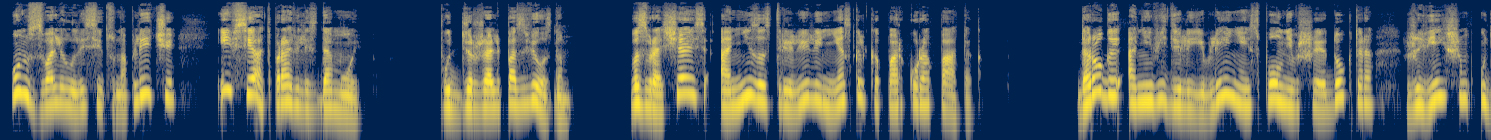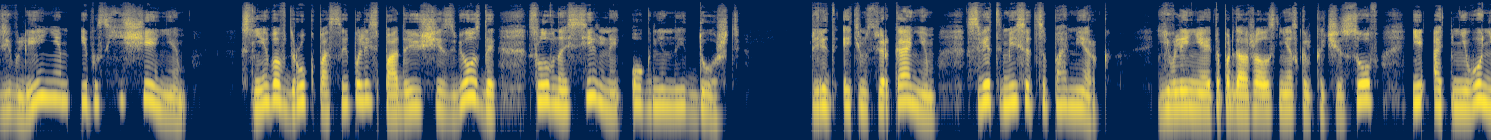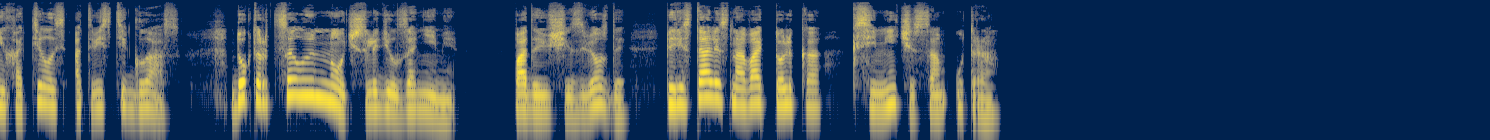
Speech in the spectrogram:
Он взвалил лисицу на плечи, и все отправились домой. Путь держали по звездам. Возвращаясь, они застрелили несколько пар куропаток. Дорогой они видели явление, исполнившее доктора живейшим удивлением и восхищением. С неба вдруг посыпались падающие звезды, словно сильный огненный дождь. Перед этим сверканием свет месяца померк. Явление это продолжалось несколько часов, и от него не хотелось отвести глаз. Доктор целую ночь следил за ними. Падающие звезды перестали сновать только к семи часам утра.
